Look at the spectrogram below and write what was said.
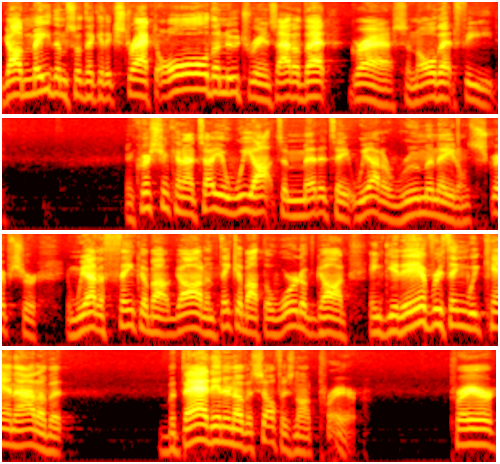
God made them so they could extract all the nutrients out of that grass and all that feed. And, Christian, can I tell you, we ought to meditate, we ought to ruminate on Scripture, and we ought to think about God and think about the Word of God and get everything we can out of it. But that, in and of itself, is not prayer. Prayer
